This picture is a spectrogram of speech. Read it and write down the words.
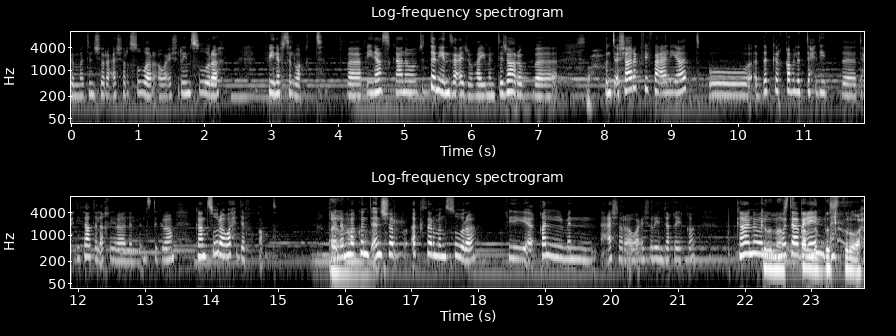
لما تنشر عشر صور أو عشرين صورة في نفس الوقت. ففي ناس كانوا جدا ينزعجوا هاي من تجارب آه، صح. كنت أشارك في فعاليات وأتذكر قبل التحديث التحديثات الأخيرة للإنستغرام كانت صورة واحدة فقط. فلما نعم. كنت أنشر أكثر من صورة في أقل من 10 أو 20 دقيقة. كانوا كل الناس المتابعين بس تروح.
